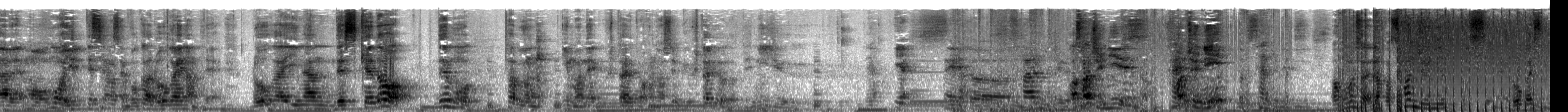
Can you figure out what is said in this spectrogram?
あれもうもう言ってすみません。僕は老害なんで。老害なんですけどでも多分今ね2人と話してるけど2人はだって20いやえっ、ー、と30あ32です 32? 32です。あごめんなさい。なんか32だったっすよね老害っすね。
